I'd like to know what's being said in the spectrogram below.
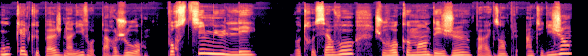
ou quelques pages d'un livre par jour. Pour stimuler votre cerveau, je vous recommande des jeux, par exemple, intelligents,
